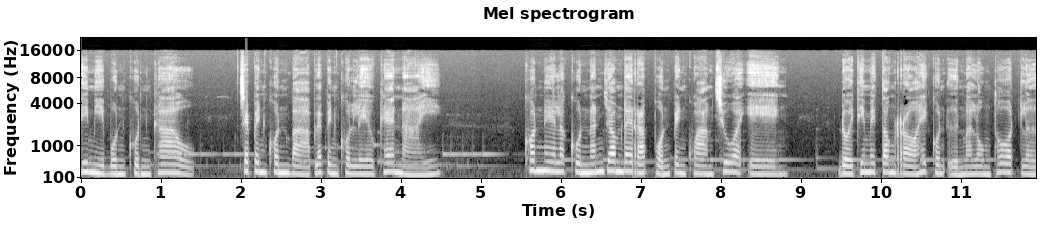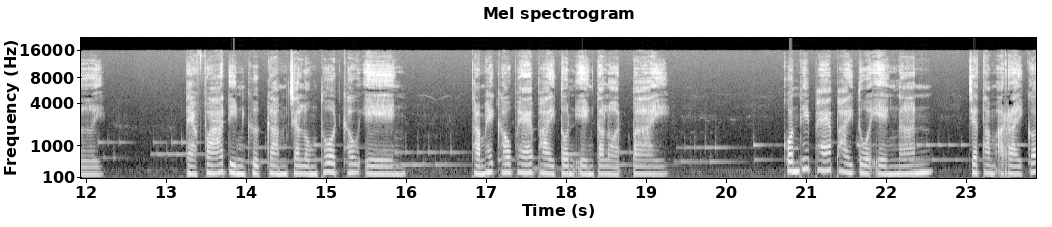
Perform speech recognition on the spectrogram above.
ที่มีบุญคุณเข้า จะเป็นคนบาปและเป็นคนเลวแค่ไหน คนเนรคุณนั้นย่อมได้รับผลเป็นความชั่วเอง โดยที่ไม่ต้องรอให้คนอื่นมาลงโทษเลย แต่ฟ้าดินคือกรรมจะลงโทษเขาเองทำให้เขาแพ้ภัยตนเองตลอดไป คนที่แพ้ภัยตัวเองนั้น จะทำอะไรก็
